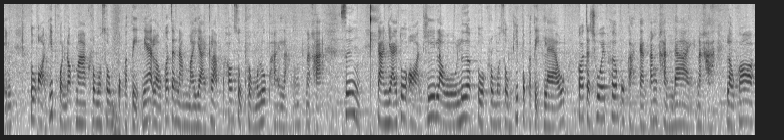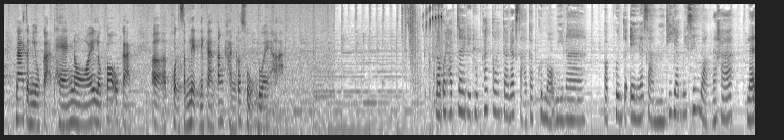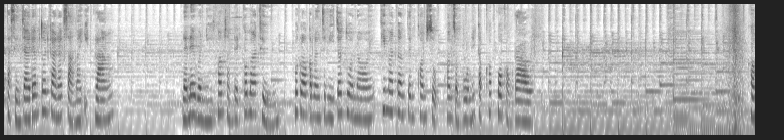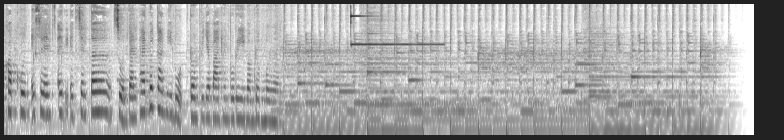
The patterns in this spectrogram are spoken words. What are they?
ตัวอ่อนที่ผลออกมาโครโมโซมปกติเนี่ยเราก็จะนำมาย้ายกลับเข้าสู่โพรงมดลูกภายหลังนะคะ ซึ่งการย้ายตัวอ่อนที่เราเลือกตัวโครโมโซมที่ปกติแล้ว ก็จะช่วยเพิ่มโอกาสการตั้งครรภ์ได้นะคะ เราก็น่าจะมีโอกาสแท้งน้อย แล้วก็โอกาสผลสำเร็จในการตั้งครรภ์ก็สูงด้วยค่ะ เราประทับใจในทุกขั้นตอนการรักษากับคุณหมอวีนา ขอบคุณตัวเองและสามีที่ยังไม่สิ้นหวังนะคะ และตัดสินใจเริ่มต้นการรักษาใหม่อีกครั้ง และในวันนี้ความสำเร็จก็มาถึง พวกเรากำลังจะมีเจ้าตัวน้อย ที่มาเติมเต็มความสุขความสมบูรณ์ให้กับครอบครัวของเรา ขอขอบคุณ Excellence IVF Center ศูนย์การแพทย์เพื่อการมีบุตร โรงพยาบาลธนบุรีบำรุงเมือง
